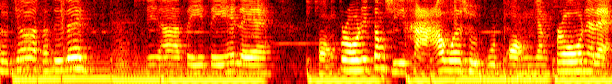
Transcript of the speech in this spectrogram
สุดยอดสติวเดนนี่อาตีตีให้เลยของโปรนี่ต้องสีขาวเวอร์สูตรปูดพองอย่างโปรเนี่ยแหละ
